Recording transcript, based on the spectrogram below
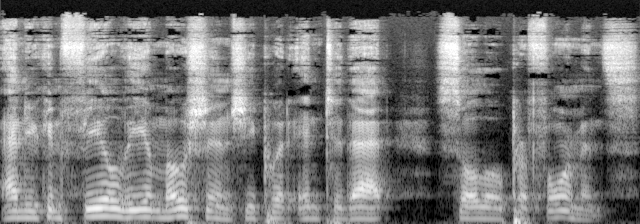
And you can feel the emotion she put into that solo performance.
